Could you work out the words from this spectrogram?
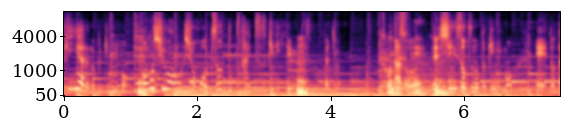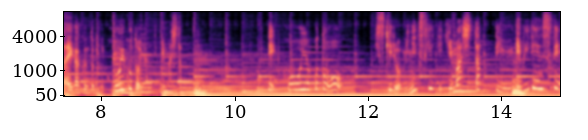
PR の時にも、うんこの手腕を手法をずっと使い続けてきてるんです、僕たちは。そうですね。あので新卒の時にも、えーと、大学の時にこういうことをやってきました。うんで、こういうことを、スキルを身につけてきましたっていうエビデンスで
